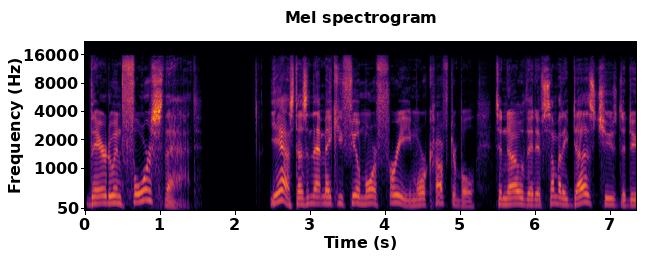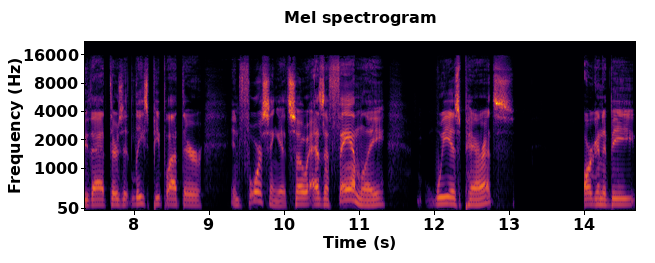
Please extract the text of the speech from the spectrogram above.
there to enforce that? Yes, doesn't that make you feel more free, more comfortable to know that if somebody does choose to do that, there's at least people out there enforcing it. So as a family, we as parents are going to be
